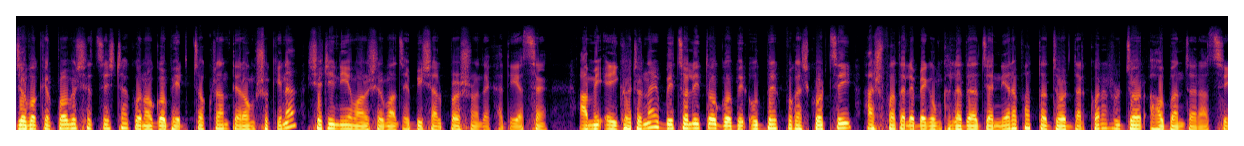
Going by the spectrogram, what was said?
যুবকের প্রবেশের চেষ্টা কোনো গভীর চক্রান্তের অংশ কিনা, সেটি নিয়ে মানুষের মাঝে বিশাল প্রশ্ন দেখা দিয়েছে। আমি এই ঘটনায় বিচলিত, গভীর উদ্বেগ প্রকাশ করছি। হাসপাতালে বেগম খালেদা জিয়ার নিরাপত্তা জোরদার করার জোর আহ্বান জানাচ্ছি।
